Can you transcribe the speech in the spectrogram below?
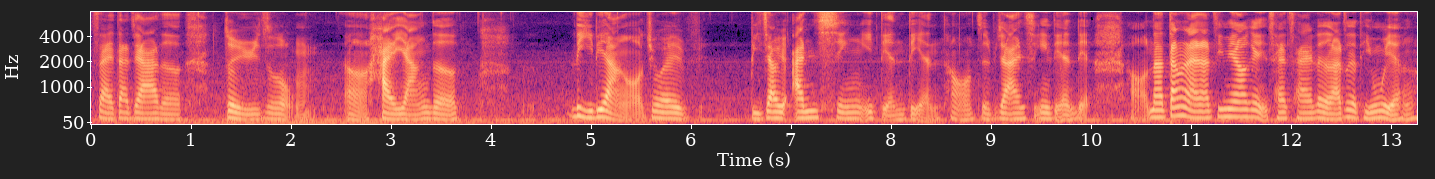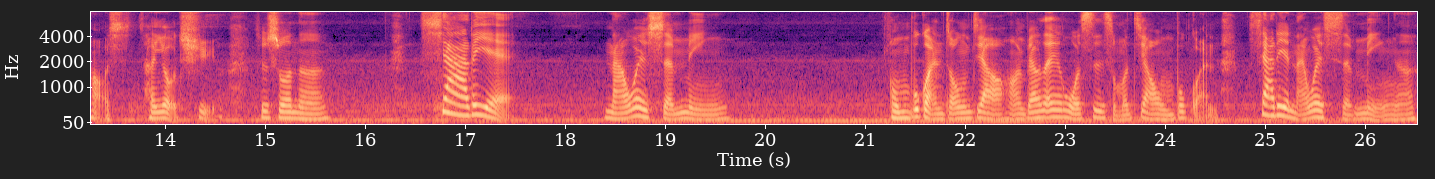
在大家的对于这种呃海洋的力量哦，就会。比较安心一点点，哈，就比较安心一点点。好，那当然了，今天要给你猜猜乐啊，这个题目也很好，很有趣。就是说呢，下列哪位神明，我们不管宗教哈，你不要说哎，我是什么教，我们不管。下列哪位神明呢，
